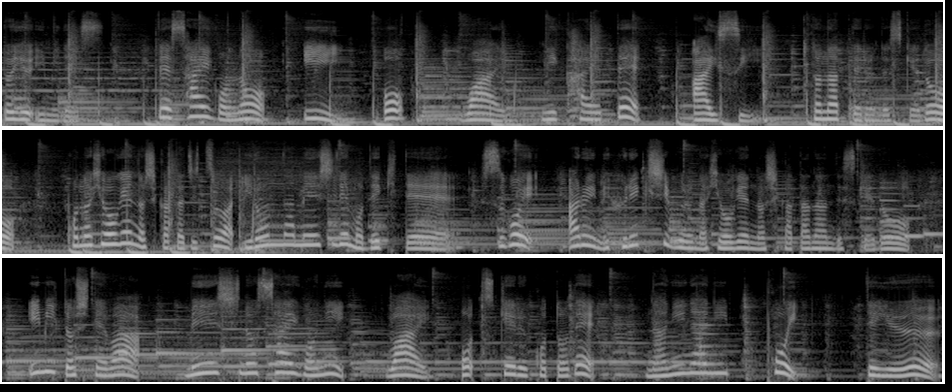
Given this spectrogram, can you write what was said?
という意味です。で最後の e を y に変えて icy となってるんですけどこの表現の仕方実はいろんな名詞でもできてすごいある意味フレキシブルな表現の仕方なんですけど意味としては名詞の最後に y をつけることで何々っぽいっていう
